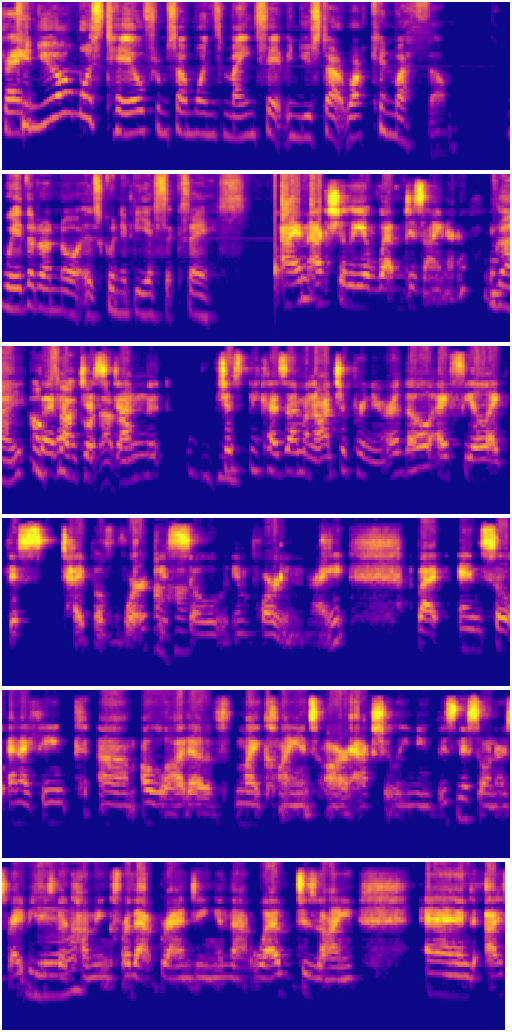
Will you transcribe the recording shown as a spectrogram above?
Right. Can you almost tell from someone's mindset when you start working with them whether or not it's going to be a success? I'm actually a web designer. Right. Oh, but so I've just done mm-hmm. just because I'm an entrepreneur though, I feel like this type of work uh-huh. is so important, right? But and so and I think um, a lot of my clients are actually new business owners, right? Because yeah. they're coming for that branding and that web design. And I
